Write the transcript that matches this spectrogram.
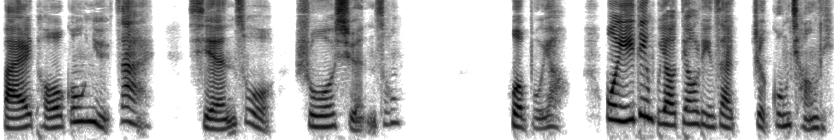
白头宫女在，闲坐说玄宗。我不要。我一定不要凋零在这宫墙里，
